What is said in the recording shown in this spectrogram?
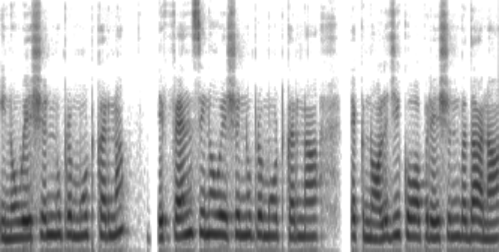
innovation ਨੂੰ ਪ੍ਰਮੋਟ ਕਰਨਾ ਡਿਫੈਂਸ ਇਨੋਵੇਸ਼ਨ ਨੂੰ ਪ੍ਰਮੋਟ ਕਰਨਾ ਟੈਕਨੋਲੋਜੀ ਕੋਆਪਰੇਸ਼ਨ ਵਧਾਉਣਾ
